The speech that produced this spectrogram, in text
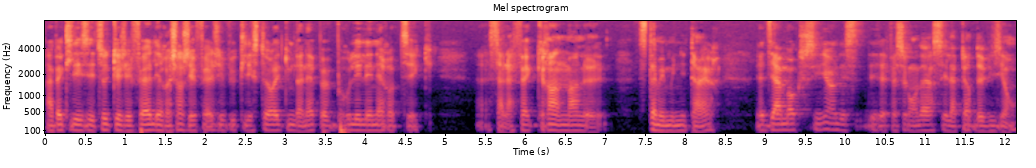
avec les études que j'ai faites, les recherches que j'ai faites, j'ai vu que les stéroïdes qu'ils me donnaient peuvent brûler les nerfs optiques. Euh, ça l'affecte grandement le système immunitaire. Le diamox un des, effets secondaires, c'est la perte de vision.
